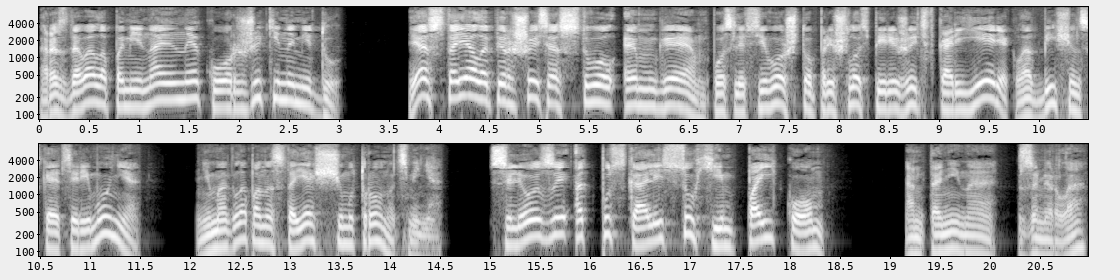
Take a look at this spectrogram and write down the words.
раздавала поминальные коржики на меду. Я стоял, опершись о ствол МГ. После всего, что пришлось пережить в карьере, кладбищенская церемония не могла по-настоящему тронуть меня. Слезы отпускались сухим пайком. Антонина замерла,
